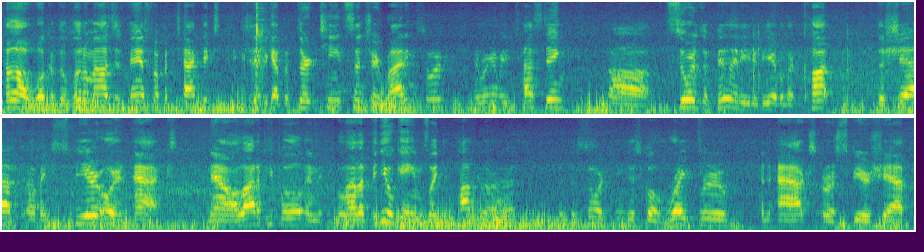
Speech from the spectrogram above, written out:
Hello, welcome to Lil Mao's Advanced Weapon Tactics. Today we got the 13th century riding sword, and we're going to be testing uh, sword's ability to be able to cut the shaft of a spear or an axe. Now, a lot of people in a lot of video games like popularized that the sword can just go right through an axe or a spear shaft,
